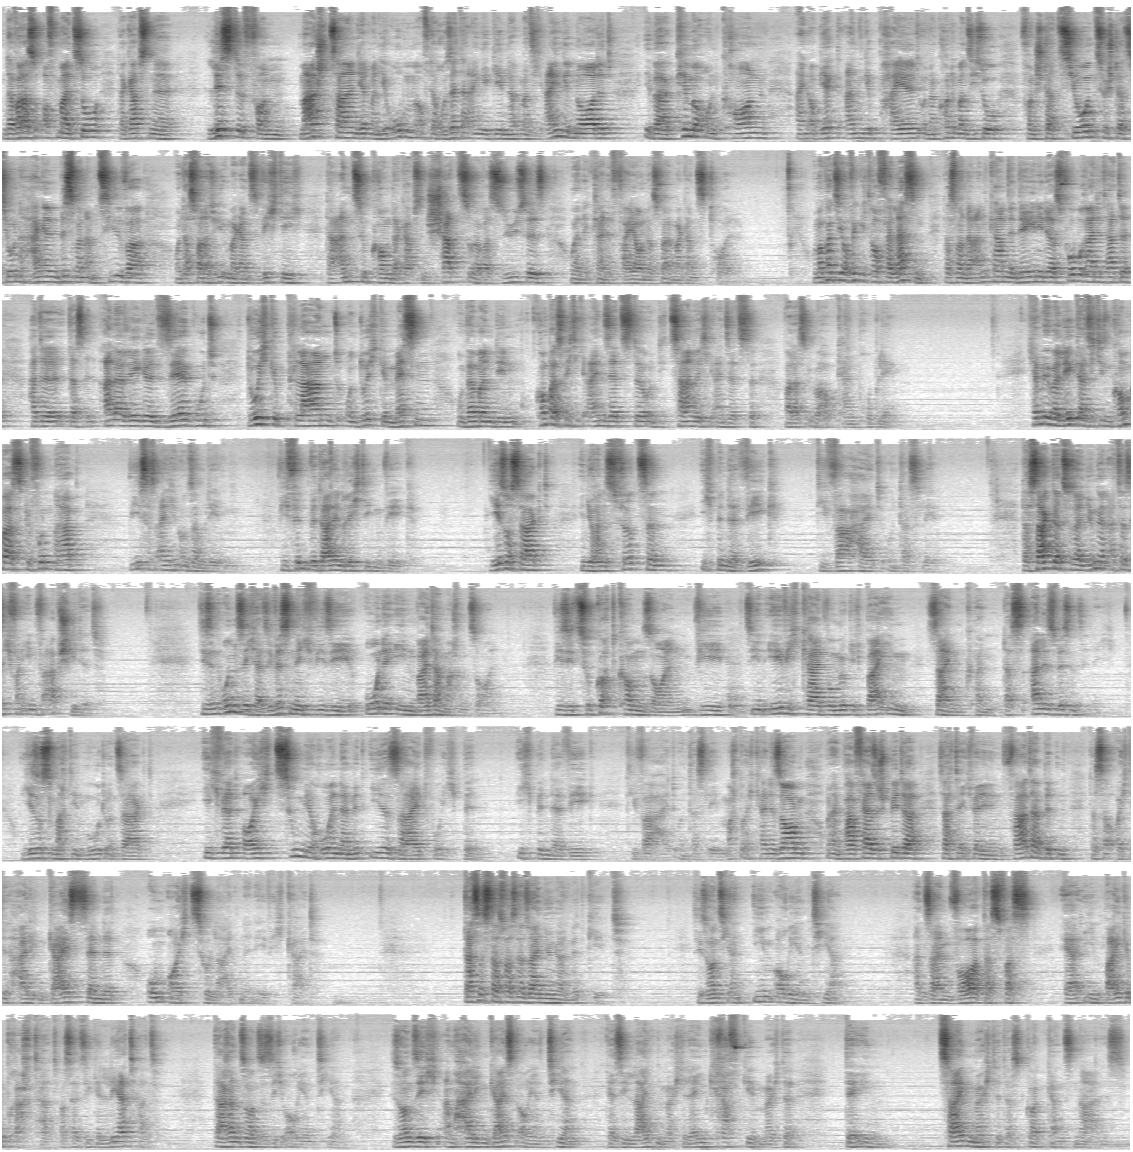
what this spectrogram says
Und da war das oftmals so, da gab es eine Liste von Marschzahlen, die hat man hier oben auf der Rosette eingegeben, da hat man sich eingenordet, über Kimme und Korn ein Objekt angepeilt und dann konnte man sich so von Station zu Station hangeln, bis man am Ziel war. Und das war natürlich immer ganz wichtig, da anzukommen. Da gab es einen Schatz oder was Süßes oder eine kleine Feier und das war immer ganz toll. Und man konnte sich auch wirklich darauf verlassen, dass man da ankam, denn derjenige, der das vorbereitet hatte, hatte das in aller Regel sehr gut durchgeplant und durchgemessen. Und wenn man den Kompass richtig einsetzte und die Zahlen richtig einsetzte, war das überhaupt kein Problem. Ich habe mir überlegt, als ich diesen Kompass gefunden habe, wie ist das eigentlich in unserem Leben? Wie finden wir da den richtigen Weg? Jesus sagt in Johannes 14, ich bin der Weg, die Wahrheit und das Leben. Das sagt er zu seinen Jüngern, als er sich von ihnen verabschiedet. Sie sind unsicher, sie wissen nicht, wie sie ohne ihn weitermachen sollen, wie sie zu Gott kommen sollen, wie sie in Ewigkeit womöglich bei ihm sein können. Das alles wissen sie nicht. Jesus macht ihnen Mut und sagt, ich werde euch zu mir holen, damit ihr seid, wo ich bin. Ich bin der Weg, die Wahrheit und das Leben. Macht euch keine Sorgen. Und ein paar Verse später sagt er, ich werde den Vater bitten, dass er euch den Heiligen Geist sendet, um euch zu leiten in Ewigkeit. Das ist das, was er seinen Jüngern mitgibt. Sie sollen sich an ihm orientieren, an seinem Wort, das, was er ihnen beigebracht hat, was er sie gelehrt hat. Daran sollen sie sich orientieren. Sie sollen sich am Heiligen Geist orientieren, der sie leiten möchte, der ihnen Kraft geben möchte, der ihnen zeigen möchte, dass Gott ganz nahe ist.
